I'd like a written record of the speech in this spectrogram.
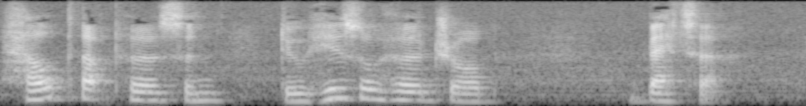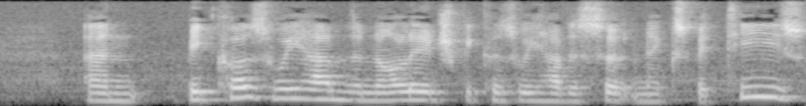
help that person do his or her job better. And because we have the knowledge, because we have a certain expertise,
